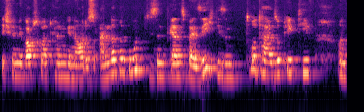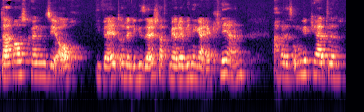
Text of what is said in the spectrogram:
Ich finde, Gobsquad können genau das andere gut. Die sind ganz bei sich, die sind total subjektiv und daraus können sie auch die Welt oder die Gesellschaft mehr oder weniger erklären. Aber das Umgekehrte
